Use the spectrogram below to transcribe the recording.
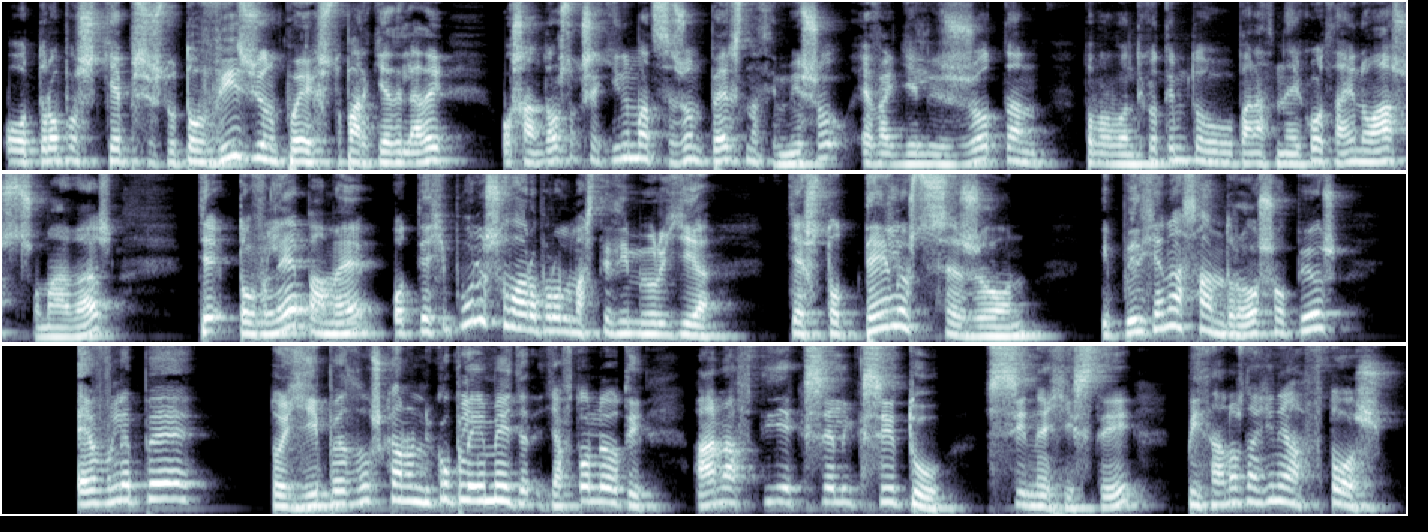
ο τρόπος σκέψης του, το vision που έχεις στο παρκέ. Δηλαδή, ο Σαντρό στο ξεκίνημα της σεζόν πέρσι, να θυμίσω, ευαγγελιζόταν το προπονητικό team του Παναθηναϊκού ότι θα είναι ο άσος της ομάδας και το βλέπαμε ότι έχει πολύ σοβαρό πρόβλημα στη δημιουργία. Και στο τέλος της σεζόν υπήρχε ένας Σαντρός ο οποίος έβλεπε το γήπεδο ως κανονικό playmaker. Γι' αυτό λέω ότι αν αυτή η εξέλιξή του συνεχιστεί, πιθανώς να γίνει αυτός.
